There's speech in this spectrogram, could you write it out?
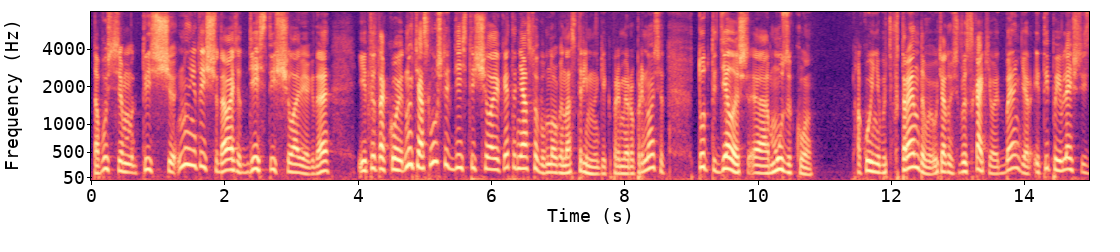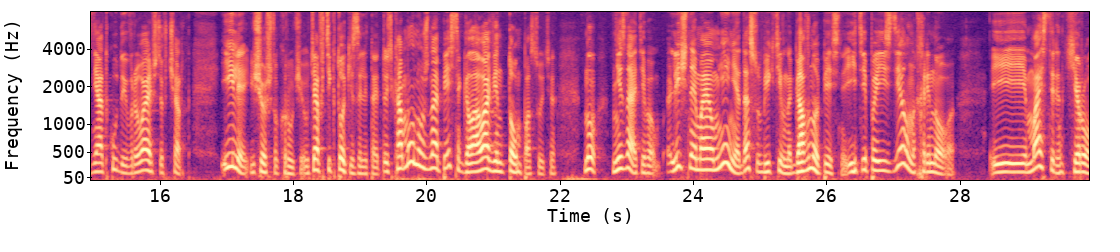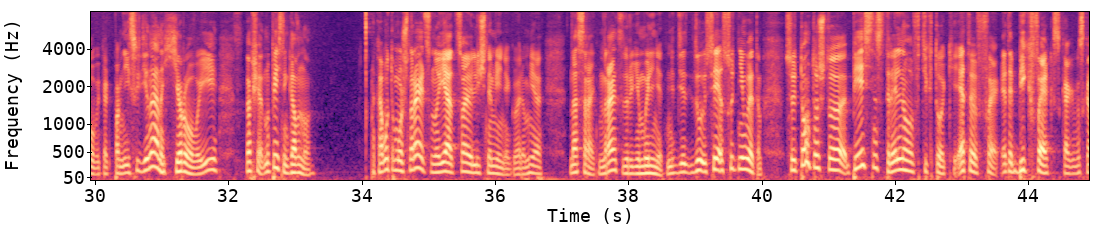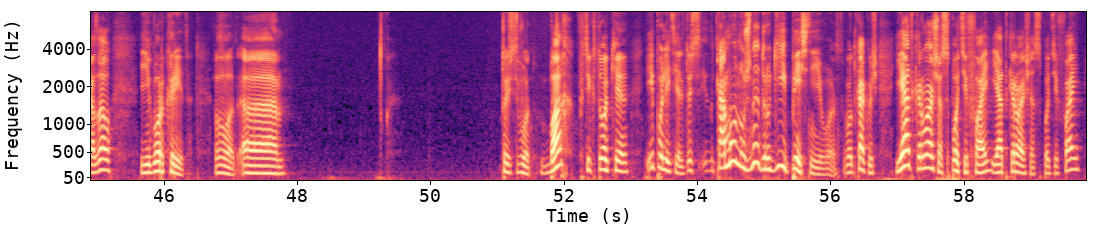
Допустим, тысяча, ну не тысяча, давайте 10 тысяч человек, да? И ты такой, ну тебя слушает 10 тысяч человек, это не особо много на стриминге, к примеру, приносит. Тут ты делаешь э, музыку какую-нибудь в трендовую, у тебя, то есть, выскакивает бенгер, и ты появляешься из ниоткуда и врываешься в чарт. Или, еще что круче, у тебя в ТикТоке залетает. То есть, кому нужна песня «Голова винтом», по сути? Ну, не знаю, типа, личное мое мнение, да, субъективно, говно песня. И, типа, и сделано хреново. И мастеринг херовый, как по мне. И сведена она херовая. И вообще, ну, песня говно. А кому-то может нравиться, но я свое личное мнение говорю. Мне насрать, нравится другим или нет. Суть не в этом. Суть в том, то, что песня стрельнула в ТикТоке. Это факт. Это big facts, как бы сказал Егор Крид. Вот. А... То есть вот, бах в ТикТоке и полетели. То есть кому нужны другие песни его? Вот как вы... Я открываю сейчас Spotify, я открываю сейчас Spotify,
